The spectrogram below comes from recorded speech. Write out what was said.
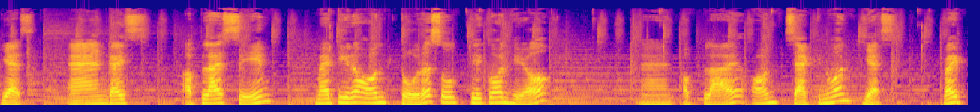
Yes. And guys apply same material on torus so click on here and apply on second one. Yes. Right?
